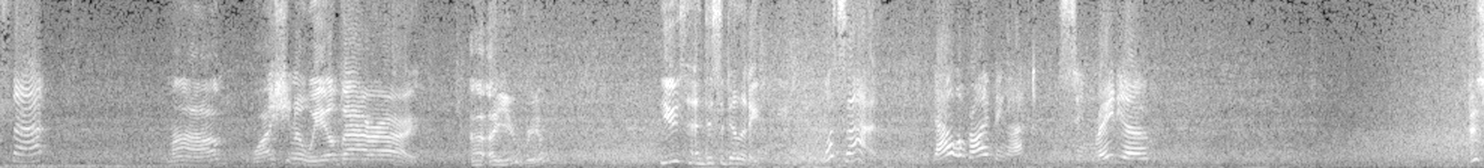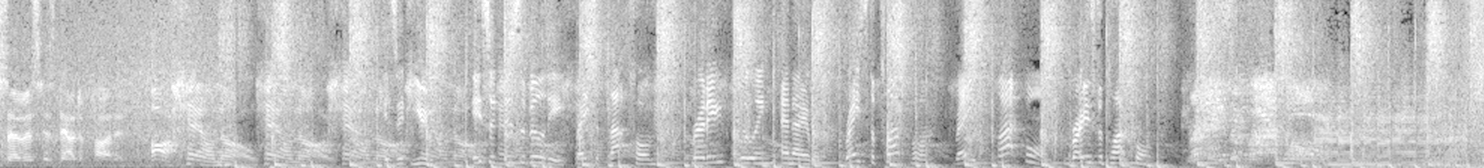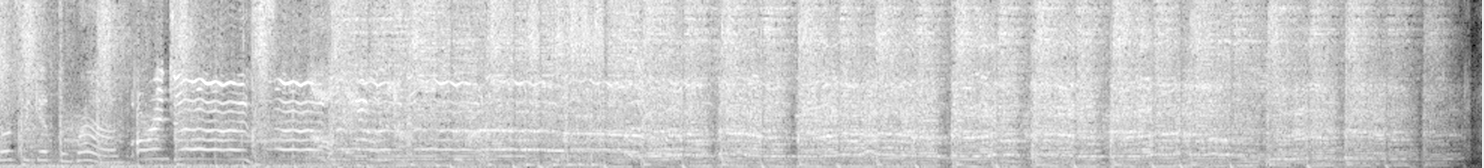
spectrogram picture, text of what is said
What's that? Mom, why is she in a wheelbarrow? Uh, are you real? Youth and disability. What's that? Now arriving at SYN Radio. This service has now departed. Oh, hell no. Hell no. Hell no. Is it you? Is it disability? Raise the platform. Ready, willing, and able. Raise the platform. Raise the platform. Raise the platform. Raise the platform.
